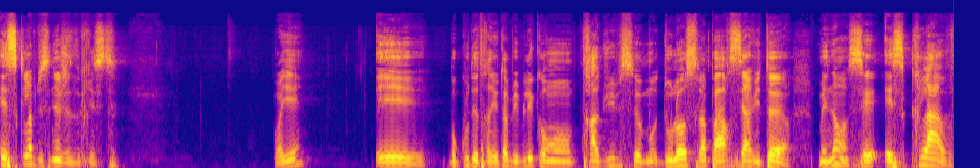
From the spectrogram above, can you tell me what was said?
esclave du Seigneur Jésus-Christ. Voyez? Et beaucoup de traducteurs bibliques ont traduit ce mot doulos là par serviteur. Mais non, c'est esclave.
